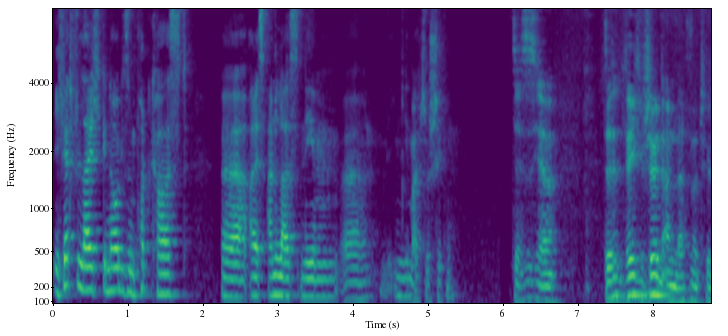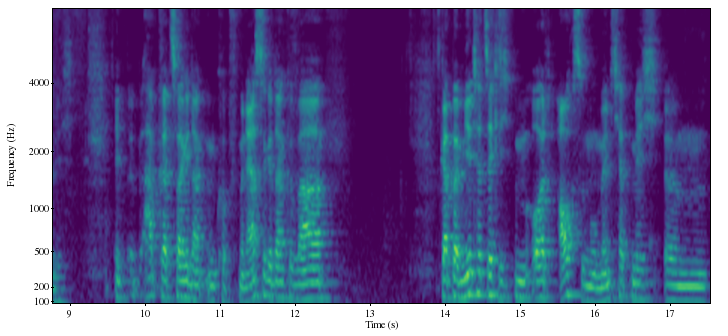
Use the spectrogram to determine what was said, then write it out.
Ich werde vielleicht genau diesen Podcast äh, als Anlass nehmen, äh, ihm die mal zu schicken. Das ist ja, das finde ich einen schönen Anlass natürlich. Ich habe gerade zwei Gedanken im Kopf. Mein erster Gedanke war, es gab bei mir tatsächlich im Ort auch so einen Moment. Ich habe mich ähm,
